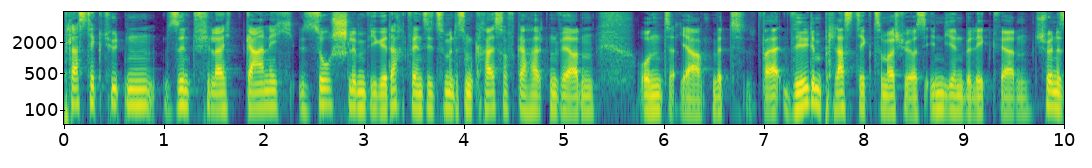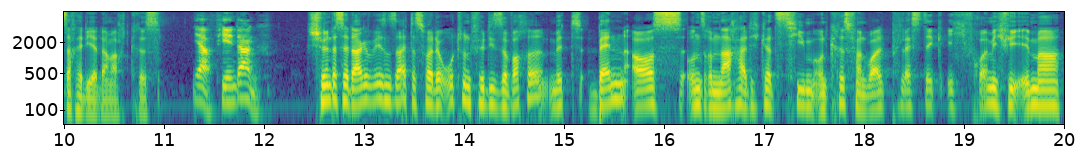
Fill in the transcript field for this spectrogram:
Plastiktüten sind vielleicht gar nicht so schlimm wie gedacht, wenn sie zumindest im Kreislauf gehalten werden und ja, mit wildem Plastik zum Beispiel aus Indien belegt werden. Schöne Sache, die ihr da macht, Chris. Ja, vielen Dank. Schön, dass ihr da gewesen seid. Das war der O-Ton für diese Woche mit Ben aus unserem Nachhaltigkeitsteam und Chris von Wild Plastic. Ich freue mich wie immer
